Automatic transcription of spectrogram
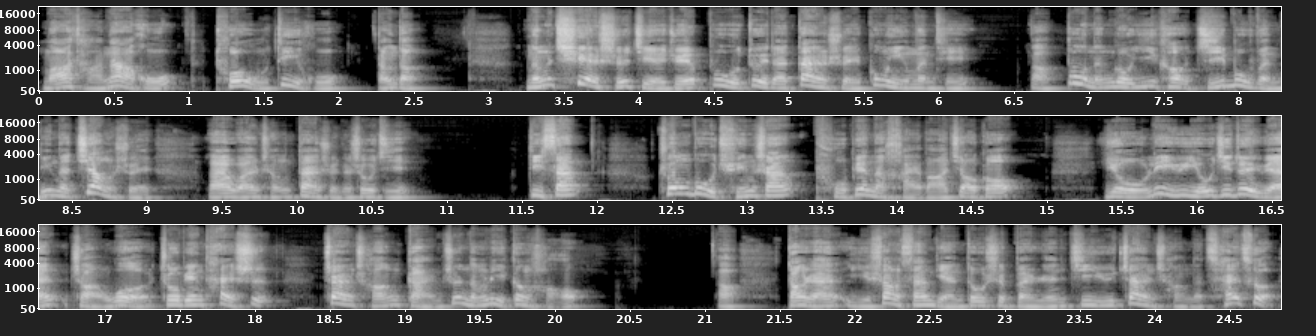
马塔纳湖、托武蒂湖等等。能切实解决部队的淡水供应问题啊，不能够依靠极不稳定的降水来完成淡水的收集。第三，中部群山普遍的海拔较高，有利于游击队员掌握周边态势，战场感知能力更好。啊，当然，以上三点都是本人基于战场的猜测，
